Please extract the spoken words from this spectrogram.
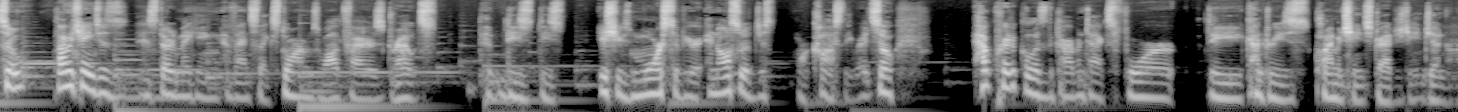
So, climate change is, has started making events like storms, wildfires, droughts, these these issues more severe and also just more costly, right? So, how critical is the carbon tax for the country's climate change strategy in general?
